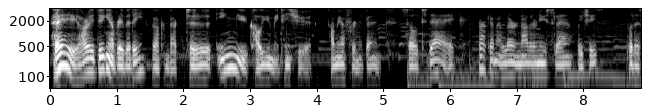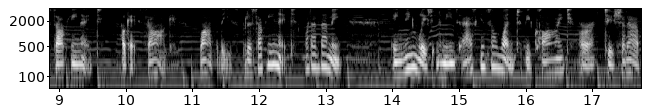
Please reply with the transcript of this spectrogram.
Hey, how are you doing, everybody? Welcome back to 英语口语每天学. I'm your friend Ben. So today we're gonna learn another new slang, which is put a sock in it. Okay, sock. What's this? put a sock in it. What does that mean? In English, it means asking someone to be quiet or to shut up.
